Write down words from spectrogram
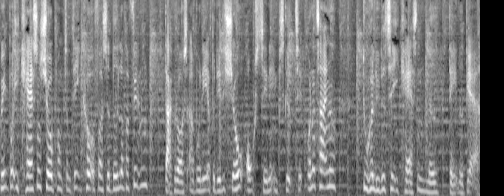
Gå ind på ikassenshow.dk for at se billeder fra filmen. Der kan du også abonnere på dette show og sende en besked til undertegnet. Du har lyttet til I Kassen med David Bjerg.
